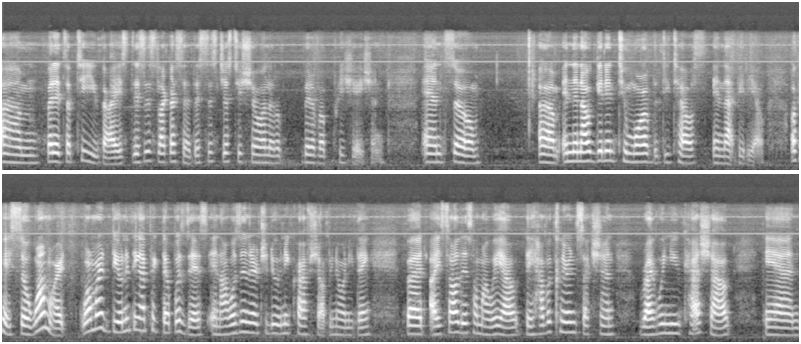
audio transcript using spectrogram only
Um, but it's up to you guys. This is, like I said, this is just to show a little bit of appreciation. And so, um, and then I'll get into more of the details in that video. Okay, so Walmart. Walmart, the only thing I picked up was this, and I wasn't there to do any craft shopping or anything, but I saw this on my way out. They have a clearance section right when you cash out, and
